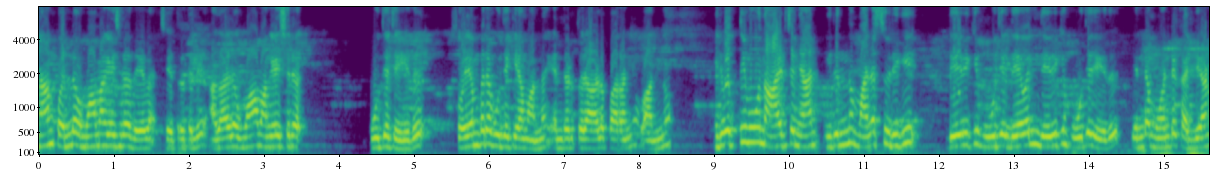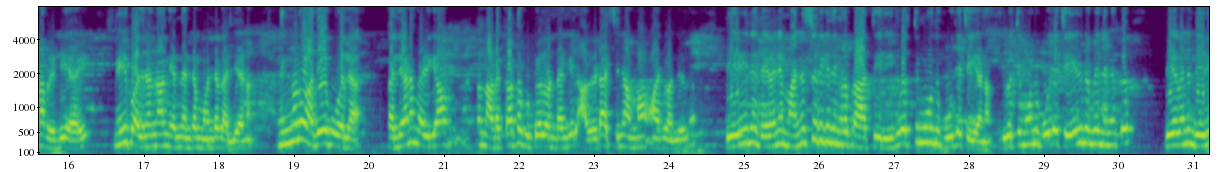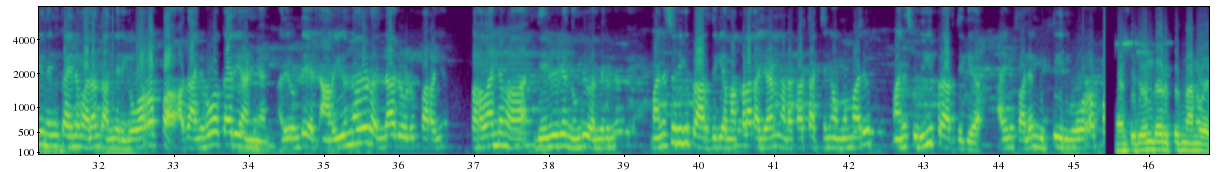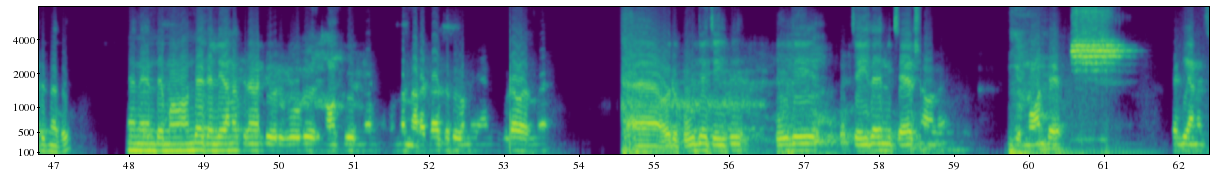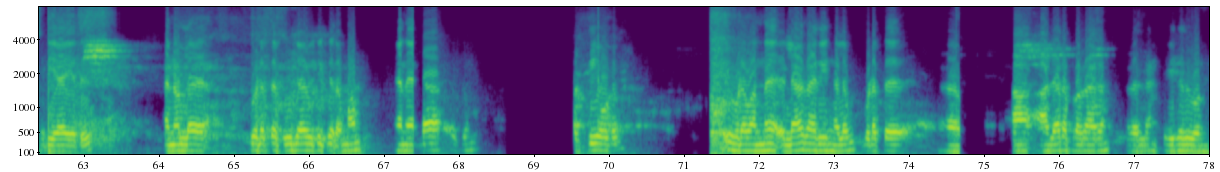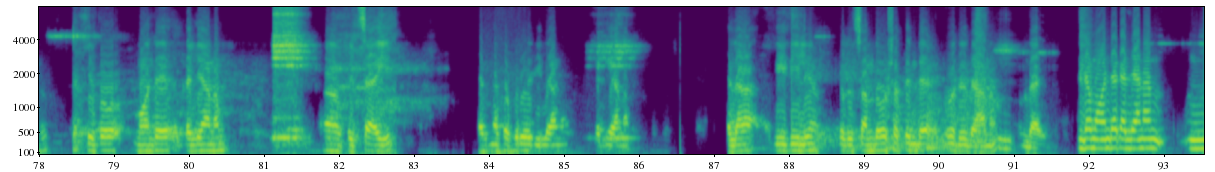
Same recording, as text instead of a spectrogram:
ഞാൻ കൊല്ല ഉമാമഹേശ്വര ദേവ ക്ഷേത്രത്തിൽ അതായത് ഉമാമഹേശ്വര പൂജ ചെയ്ത് സ്വയംവര പൂജയ്ക്ക് ഞാൻ വന്ന് എന്റെ അടുത്ത് ഒരാൾ പറഞ്ഞു വന്നു. ഇരുപത്തിമൂന്നാഴ്ച ഞാൻ ഇരുന്ന് മനസ്സുരുകി ദേവിക്ക് പൂജ ദേവനും ദേവിക്കും പൂജ ചെയ്ത് എന്റെ മോന്റെ കല്യാണം റെഡിയായി മെയ് പതിനൊന്നാം തീയതി എന്റെ മോന്റെ കല്യാണം. നിങ്ങളും അതേപോലെ കല്യാണം കഴിക്കാൻ നടക്കാത്ത കുട്ടികളുണ്ടെങ്കിൽ അവരുടെ അച്ഛനും അമ്മമാരും വന്നിരുന്നു? ദേവിനെ ദേവനെ മനസ്സൊരുക്കി നിങ്ങൾ പ്രാർത്ഥിക്കും ഇരുപത്തിമൂന്ന് പൂജ ചെയ്യണം. ഇരുപത്തിമൂന്ന് പൂജ ചെയ്യുന്നതിന് മുമ്പേ നിങ്ങൾക്ക് ദേവനും ദേവിയും നിങ്ങൾക്ക് അതിന്റെ ഫലം തന്നിരിക്കും. ഉറപ്പാ. അത് അനുഭവക്കാരിയാണ് ഞാൻ. അതുകൊണ്ട് അറിയുന്നവരോട് എല്ലാവരോടും പറഞ്ഞ് ഭഗവാന്റെ ദേവിയുടെ മുമ്പിൽ വന്നിരുന്ന് മനസ്സൊരുക്കി പ്രാർത്ഥിക്കുക. മക്കളെ കല്യാണം നടക്കാത്ത അച്ഛനും അമ്മമാരും മനസ്സൊരുക്കി പ്രാർത്ഥിക്കുക. അതിന് ഫലം കിട്ടിയിരിക്കും. ഉറപ്പാ. ഞാൻ തിരുവനന്തപുരത്ത് നിന്നാണ് വരുന്നത്. ഞാൻ എന്റെ മോന്റെ കല്യാണത്തിന് വേണ്ടി ഒരു കൂട് നോക്കിയിരുന്നു ഒന്നും നടക്കാത്തത് കൊണ്ട് ഞാൻ ഇവിടെ വന്ന് ഒരു പൂജ ചെയ്ത് പൂജ ചെയ്തതിന് ശേഷമാണ് എനിക്ക് മോന്റെ കല്യാണം ശരിയായത്. അതിനുള്ള ഇവിടുത്തെ പൂജാവിധിക്ക് ക്രമം ഞാൻ എല്ലാവർക്കും ഭക്തിയോടും ഇവിടെ വന്ന് എല്ലാ കാര്യങ്ങളും ഇവിടുത്തെ ആചാരപ്രകാരം അതെല്ലാം ചെയ്തത് കൊണ്ട് ഇപ്പോ മോന്റെ കല്യാണം ഫിക്സായി വരുന്ന ഫെബ്രുവരിയിലാണ് കല്യാണം. എല്ലാ രീതിയിലും ഒരു സന്തോഷത്തിന്റെ ഒരു ഇതാണ് ഉണ്ടായത്. എന്റെ മോന്റെ കല്യാണം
